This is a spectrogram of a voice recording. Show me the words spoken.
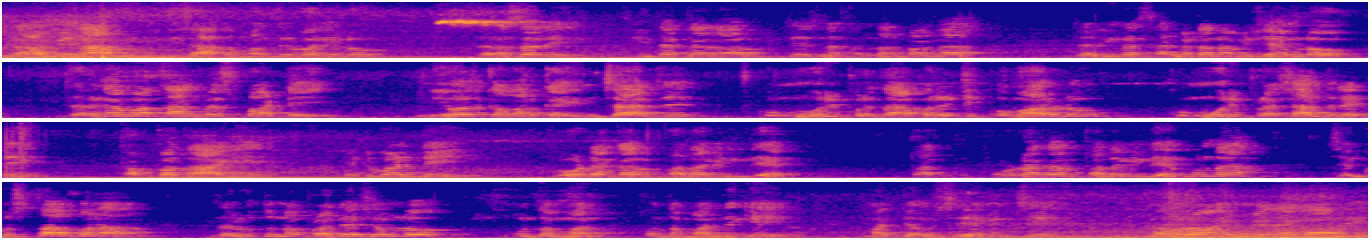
గ్రామీణ అభివృద్ధి శాఖ మంత్రివర్యులు సరసరి సీతక్క గారు చేసిన సందర్భంగా జరిగిన సంఘటన విషయంలో జనగామ కాంగ్రెస్ పార్టీ నియోజకవర్గ ఇన్ఛార్జి కుమ్మూరి ప్రతాపరెడ్డి కుమారుడు కుమ్మూరి ప్రశాంత్ రెడ్డి తప్పతాగి ఎటువంటి ప్రోటోకాల్ పదవి లే ప- ప్రోటోకాల్ పదవి లేకుండా శంకుస్థాపన జరుగుతున్న ప్రదేశంలో కొంతమంది కొంతమందికి మద్యం సేవించి గౌరవ ఎమ్మెల్యే గారి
